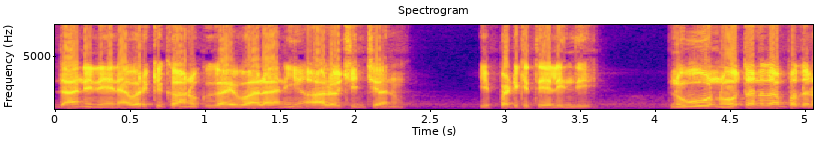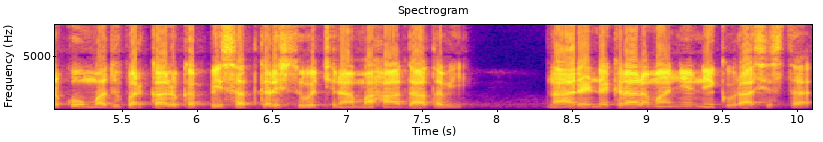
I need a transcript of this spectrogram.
దాన్ని నేనెవరికి కానుకగా ఇవ్వాలని ఆలోచించాను. ఇప్పటికి తేలింది. నువ్వు నూతన దంపతులకు మధుపర్కాలు కప్పి సత్కరిస్తూ వచ్చిన మహాదాతవి. నా రెండెకరాల మాన్యం నీకు రాసిస్తా.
